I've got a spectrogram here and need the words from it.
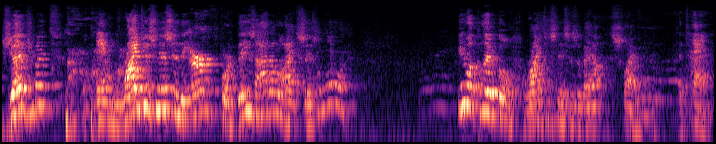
judgment, and righteousness in the earth, for these I delight, says the Lord. You know what political righteousness is about? Slander, attack,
